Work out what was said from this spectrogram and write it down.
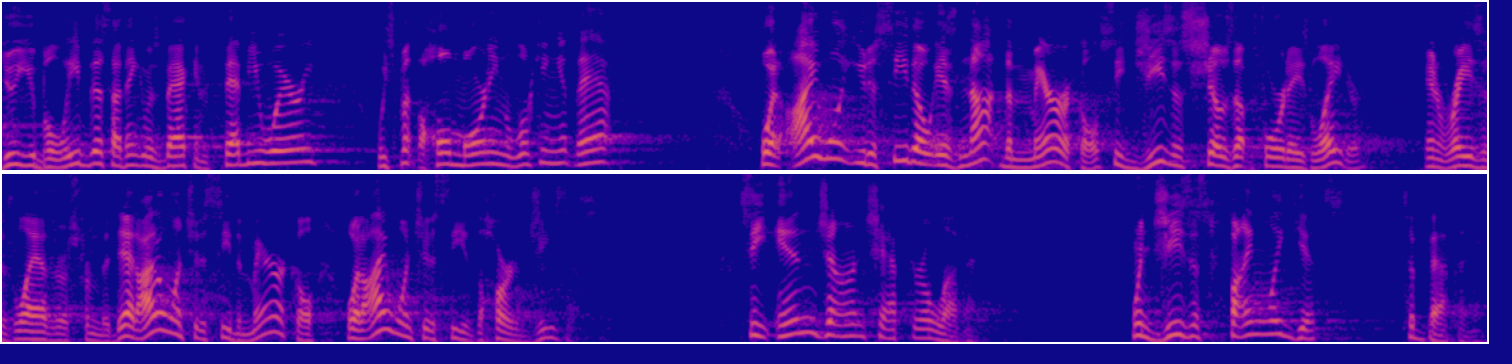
Do you believe this? I think it was back in February. We spent the whole morning looking at that. What I want you to see, though, is not the miracle. See, Jesus shows up four days later and raises Lazarus from the dead. I don't want you to see the miracle. What I want you to see is the heart of Jesus. See, in John chapter 11, when Jesus finally gets to Bethany,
